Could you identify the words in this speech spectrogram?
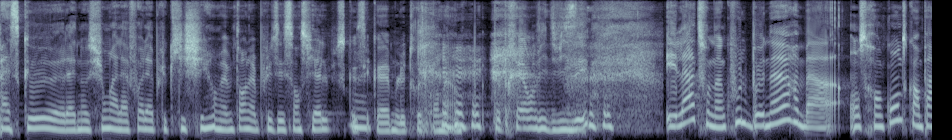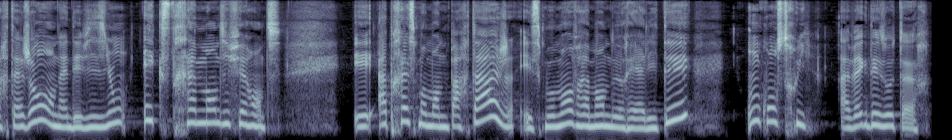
Parce que euh, la notion à la fois la plus cliché, en même temps la plus essentielle, parce que c'est quand même le truc qu'on a à peu près envie de viser. Et là, tout d'un coup, le bonheur, bah, on se rend compte qu'en partageant, on a des visions extrêmement différentes. Et après ce moment de partage et ce moment vraiment de réalité, on construit avec des auteurs.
